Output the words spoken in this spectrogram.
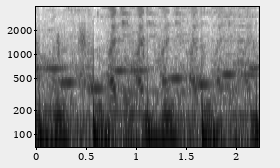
Один, один, один, один, один.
